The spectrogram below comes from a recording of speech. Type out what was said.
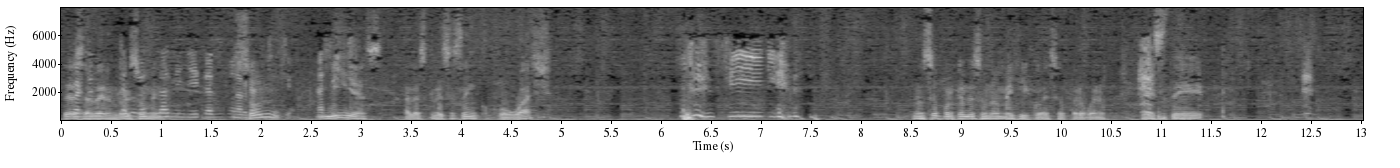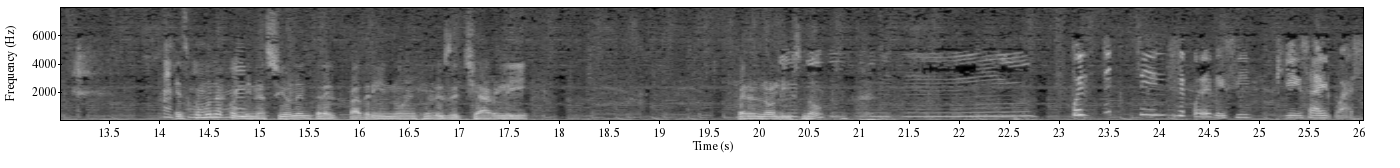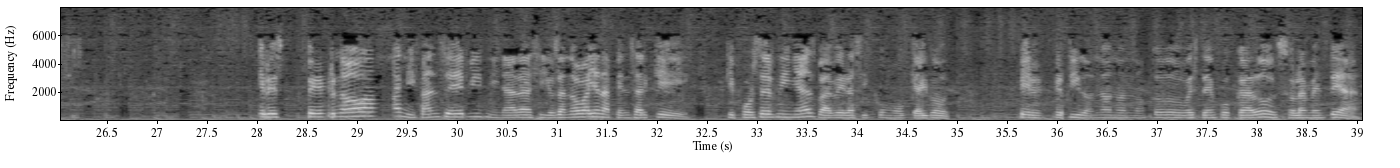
Debes saber, en resumen, Las niñitas es una son niñas a las que les hacen coco wash. sí. No sé por qué me sonó a México eso, pero bueno. Este es como una combinación entre el padrino, Ángeles de Charlie, pero en lolis, ¿no? Pues sí, sí se puede decir que es algo así. Pero, es- pero no ni fanservice ni nada así. O sea, no vayan a pensar que, que por ser niñas va a haber así como que algo pervertido. No, no, no. Todo está enfocado solamente a,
